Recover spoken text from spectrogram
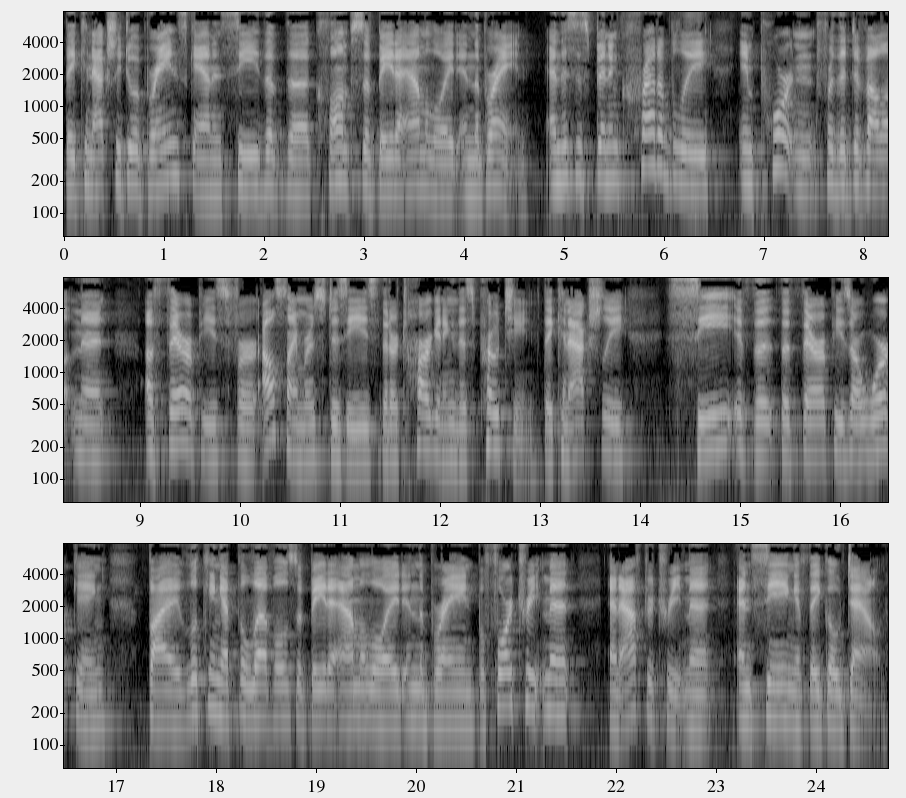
They can actually do a brain scan and see the, the clumps of beta amyloid in the brain. And this has been incredibly important for the development of therapies for Alzheimer's disease that are targeting this protein. They can actually see if the, the therapies are working by looking at the levels of beta amyloid in the brain before treatment and after treatment and seeing if they go down.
